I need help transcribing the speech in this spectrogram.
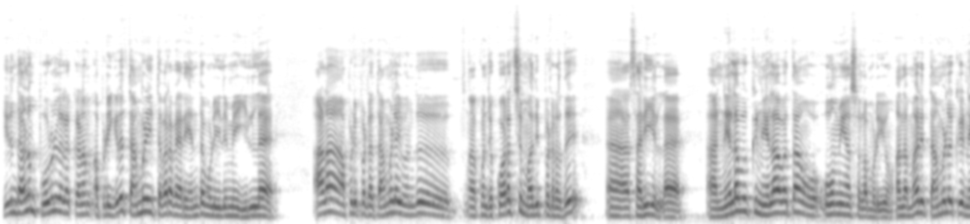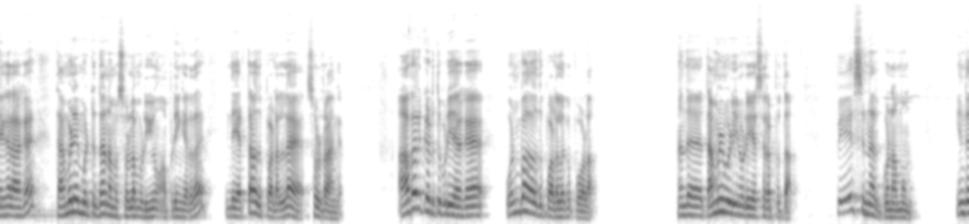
இருந்தாலும் பொருள் இலக்கணம் அப்படிங்கிறது தமிழை தவிர வேறு எந்த மொழியிலுமே இல்லை ஆனால் அப்படிப்பட்ட தமிழை வந்து கொஞ்சம் குறைச்சி மதிப்பிடுறது சரியில்லை. நிலவுக்கு நிலாவை தான் ஓ சொல்ல முடியும். அந்த மாதிரி தமிழுக்கு நிகராக தமிழை மட்டும் தான் நம்ம சொல்ல முடியும் அப்படிங்கிறத இந்த எட்டாவது பாடலில் சொல்கிறாங்க அதற்கு அடுத்தபடியாக ஒன்பதாவது பாடலுக்கு போகலாம் அந்த தமிழ் மொழியினுடைய சிறப்பு தான். பேசுனர் குணமும்" இந்த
